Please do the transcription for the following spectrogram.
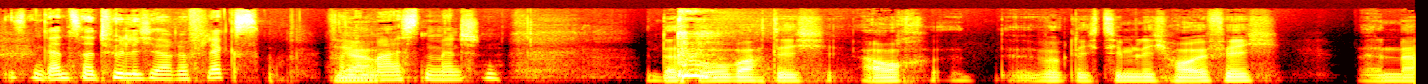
Das ist ein ganz natürlicher Reflex von Ja. den meisten Menschen. Das beobachte ich auch wirklich ziemlich häufig in der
